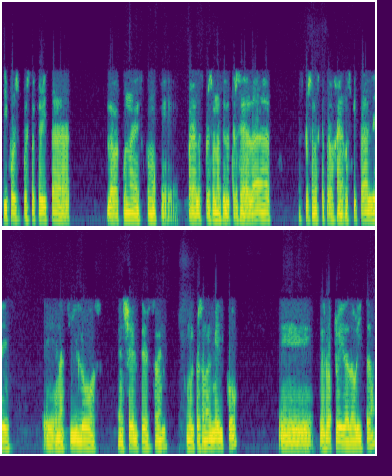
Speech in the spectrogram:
Y por supuesto que ahorita la vacuna es como que para las personas de la tercera edad, las personas que trabajan en hospitales, eh, en asilos, en shelters, ¿saben? Como el personal médico, eh, es la prioridad ahorita.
